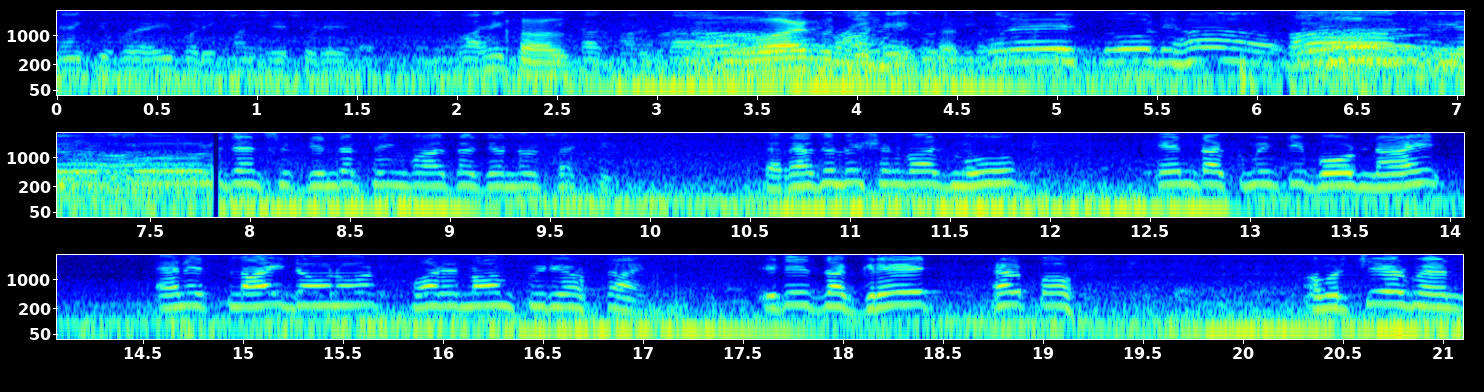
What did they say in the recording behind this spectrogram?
Thank you for everybody come here today. ਵਾਹਿਗੁਰੂ ਜੀ ਕਾ ਖਾਲਸਾ ਵਾਹਿਗੁਰੂ ਜੀ ਕੀ ਵਾਹਿਗੁਰੂ ਜੀ ਕੀ ਫਤਿਹ। ਫਤਿਹ। ਸੋ ਨਿਹਾਲ ਸਤਿ ਸ੍ਰੀ ਅਕਾਲ President Sukhjinder Singh was the General Secretary. The resolution was moved in the Community Board 9 and it lied down on for a long period of time. It is the great help of our chairman,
